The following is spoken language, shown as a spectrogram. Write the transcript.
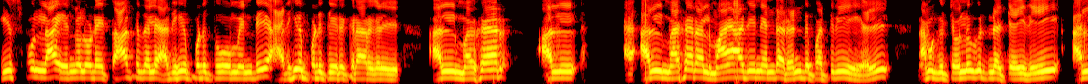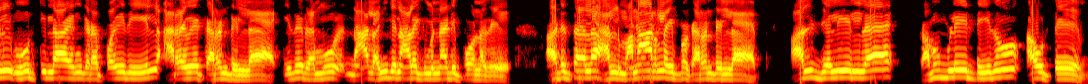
ஹிஸ்புல்லா எங்களுடைய தாக்குதலை அதிகப்படுத்துவோம் என்று அதிகப்படுத்தி இருக்கிறார்கள். அல் மெஹர் அல் அல் மெஹர் அல் மாயாதீன் என்ற ரெண்டு பத்திரிகைகள் நமக்கு சொல்லுகின்ற செய்தி அல் மூட்டிலா என்கிற பகுதியில் அறவே கரண்ட் இல்லை. இது ரெமூ- நாலு அஞ்சு நாளைக்கு முன்னாடி போனது. அடுத்தால அல் மனார்ல இப்போ கரண்ட் இல்லை. அல் ஜலீல்ல கம்ப்ளீட் இதுவும் out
